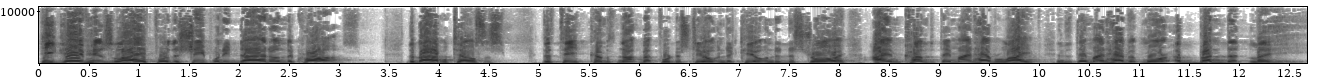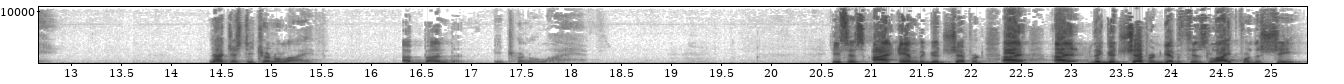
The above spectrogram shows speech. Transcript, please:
He gave his life for the sheep when he died on the cross. The Bible tells us, the thief cometh not but for to steal and to kill and to destroy. I am come that they might have life and that they might have it more abundantly. Not just eternal life, abundant eternal life. He says, I am the good shepherd. I, I, the good shepherd giveth his life for the sheep.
